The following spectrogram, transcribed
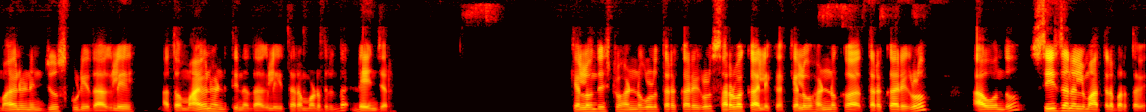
ಮಾವಿನ ಹಣ್ಣಿನ ಜ್ಯೂಸ್ ಕುಡಿಯೋದಾಗ್ಲಿ ಅಥವಾ ಮಾವಿನ ಹಣ್ಣು ತಿನ್ನೋದಾಗಲಿ ಈ ಥರ ಮಾಡೋದ್ರಿಂದ ಡೇಂಜರ್. ಕೆಲವೊಂದಿಷ್ಟು ಹಣ್ಣುಗಳು, ತರಕಾರಿಗಳು ಸರ್ವಕಾಲಿಕ. ಕೆಲವು ಹಣ್ಣು ಕ, ತರಕಾರಿಗಳು ಆ ಒಂದು ಸೀಸನಲ್ಲಿ ಮಾತ್ರ ಬರ್ತವೆ.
